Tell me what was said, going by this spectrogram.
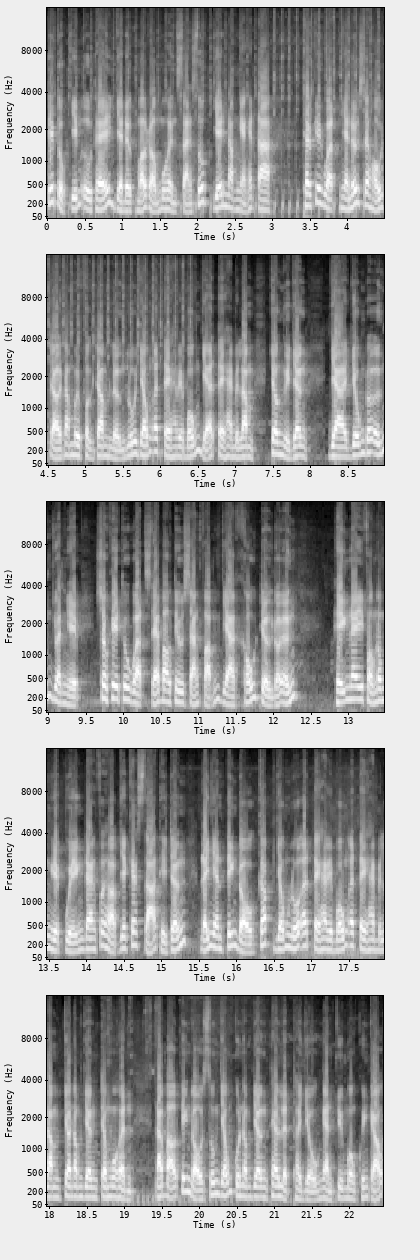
tiếp tục chiếm ưu thế và được mở rộng mô hình sản xuất với 5.000 ha. Theo kế hoạch, nhà nước sẽ hỗ trợ 50% lượng lúa giống ST24 và ST25 cho người dân và vốn đối ứng doanh nghiệp. Sau khi thu hoạch sẽ bao tiêu sản phẩm và khấu trừ đối ứng. Hiện nay, Phòng Nông nghiệp huyện đang phối hợp với các xã thị trấn để nhanh tiến độ cấp giống lúa ST24, ST25 cho nông dân trong mô hình, đảm bảo tiến độ xuống giống của nông dân theo lịch thời vụ ngành chuyên môn khuyến cáo.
